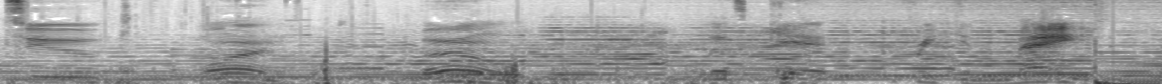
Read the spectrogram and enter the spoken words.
two, one. Boom. Let's get freaking made.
